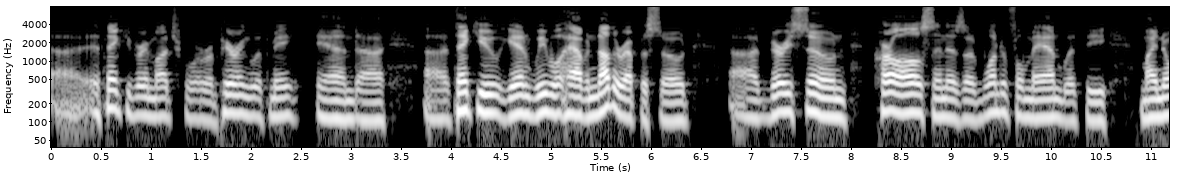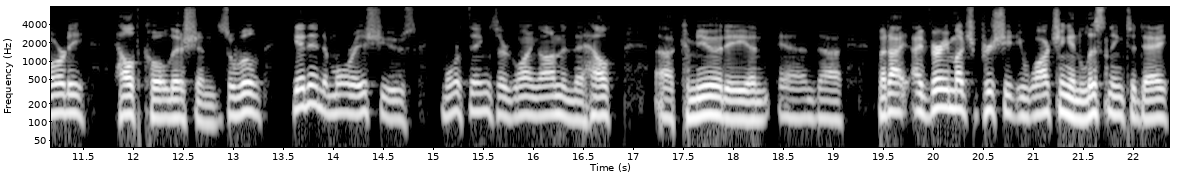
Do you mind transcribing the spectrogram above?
uh, thank you very much for appearing with me. And uh, uh, thank you again. We will have another episode uh, very soon. Carl Ellison is a wonderful man with the Minority Health Coalition. So we'll get into more issues, more things that are going on in the health uh, community. And, and uh, but I, I very much appreciate you watching and listening today.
